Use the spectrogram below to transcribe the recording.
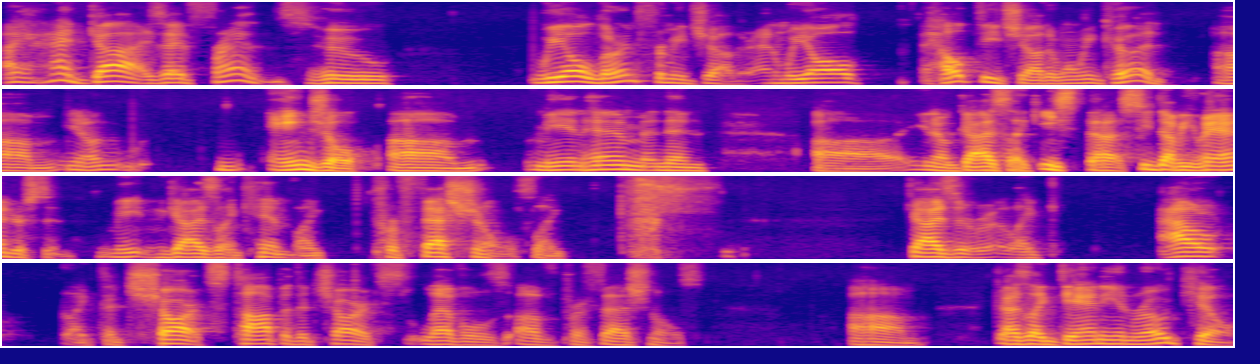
I had guys, I had friends who we all learned from each other, and we all helped each other when we could. Um, you know, Angel, um, me and him, and then uh, you know guys like East, uh, C.W. Anderson, meeting guys like him, like professionals, like guys that are like out like the charts, top of the charts levels of professionals. Um, guys like Danny and Roadkill,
